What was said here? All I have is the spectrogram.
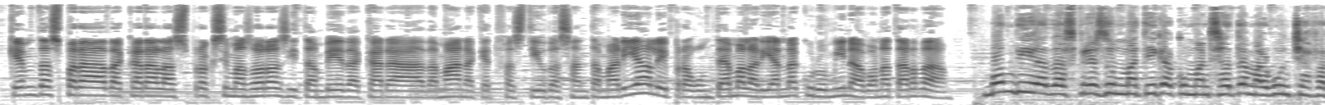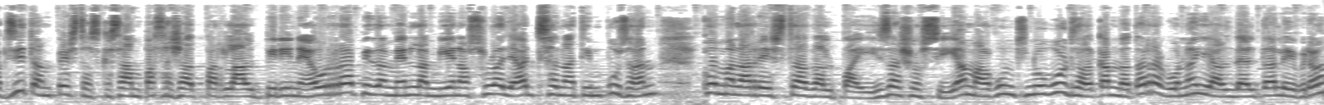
Què hem d'esperar de cara a les pròximes hores i també de cara a demà en aquest festiu de Santa Maria? Li preguntem a l'Ariadna Coromina. Bona tarda. Bon dia. Després d'un matí que ha començat amb alguns xàfecs i tempestes que s'han passejat per l'Alt Pirineu, ràpidament l'ambient assolellat s'ha anat imposant com a la resta del país. Això sí, amb alguns núvols al Camp de Tarragona i al Delta de l'Ebre,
